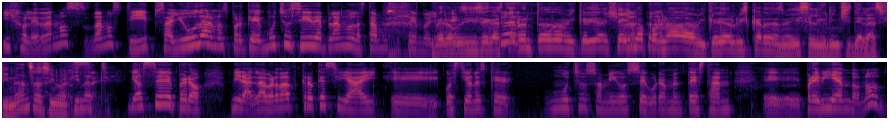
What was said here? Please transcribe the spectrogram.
híjole, danos, danos tips, ayúdanos, porque muchos sí de plano la estamos sufriendo ya. Pero ¿eh? si se gastaron todo, mi querida Shay, no por nada, mi querido Luis Cárdenas me dice el Grinch de las finanzas, imagínate. Ya sé, pero mira, la verdad creo que sí hay eh, cuestiones que muchos amigos seguramente están eh, previendo, ¿no?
